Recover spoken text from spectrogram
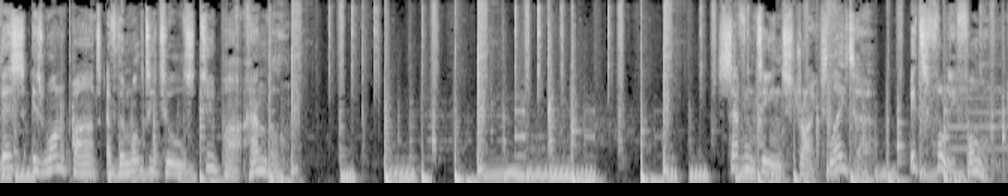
This is one part of the multi-tool's two-part handle. 17 strikes later, it's fully formed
